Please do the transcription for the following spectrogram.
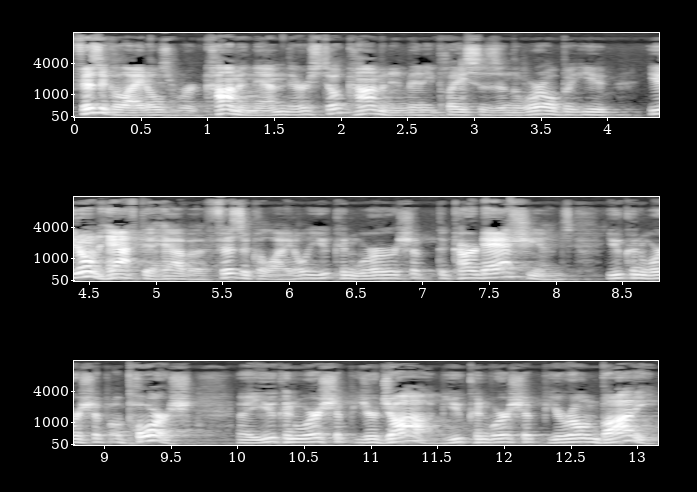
physical idols were common then. They're still common in many places in the world, but you, you don't have to have a physical idol. You can worship the Kardashians. You can worship a Porsche. Uh, you can worship your job. You can worship your own body.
